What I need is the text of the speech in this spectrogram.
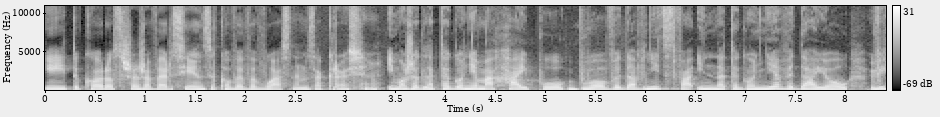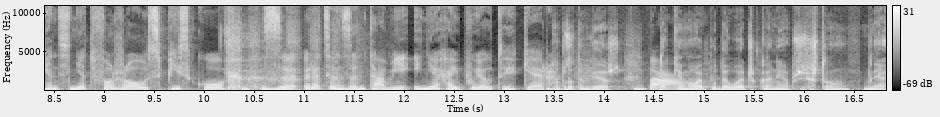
i tylko rozszerza wersje językowe we własnym zakresie. I może dlatego nie ma hypu, bo wydawnictwa inne tego nie wydają, więc nie tworzą spisku z recenzentami i nie hypują tych gier. No poza tym wiesz, Bam. takie małe pudełeczka, nie, przecież to nie,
